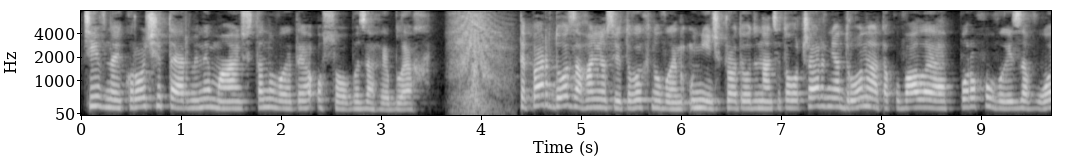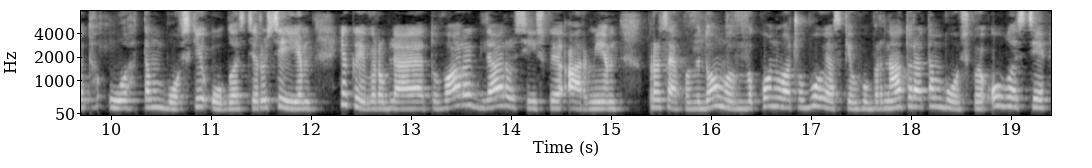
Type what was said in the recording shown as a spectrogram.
Ті в найкоротші терміни мають встановити особи загиблих. Тепер до загальносвітових новин у ніч проти 11 червня дрони атакували пороховий завод у Тамбовській області Росії, який виробляє товари для російської армії. Про це повідомив виконувач обов'язків губернатора Тамбовської області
